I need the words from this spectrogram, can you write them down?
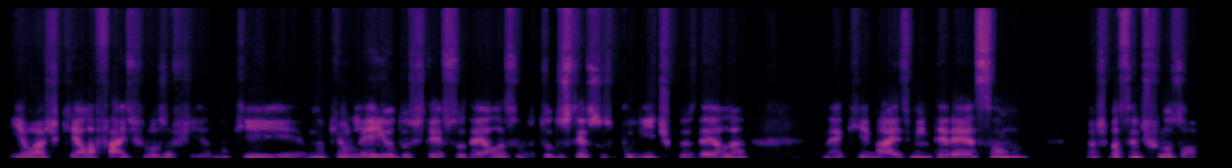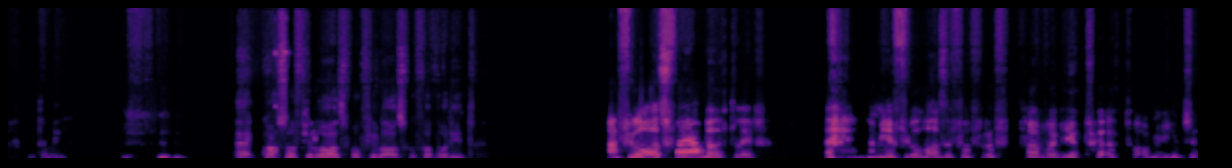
e eu acho que ela faz filosofia. No que, no que eu leio dos textos dela, sobretudo os textos políticos dela, né, que mais me interessam, eu acho bastante filosófico também. É, qual o seu filósofo ou filósofo favorito? A filósofa é a Butler. A minha filósofa favorita atualmente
